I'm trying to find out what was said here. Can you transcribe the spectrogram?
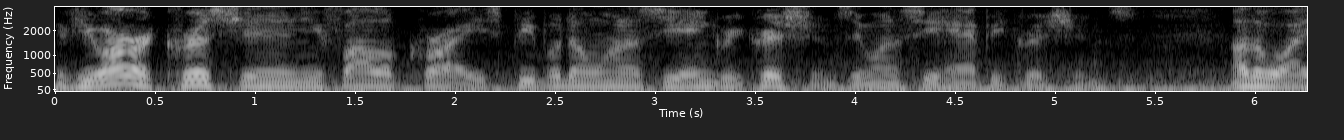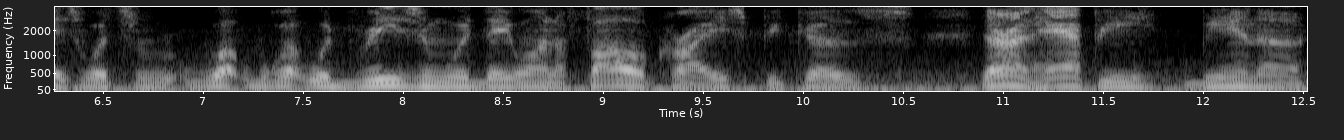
if you are a Christian and you follow Christ, people don't want to see angry Christians. They want to see happy Christians. Otherwise, what's what what would reason would they want to follow Christ because they're unhappy being a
